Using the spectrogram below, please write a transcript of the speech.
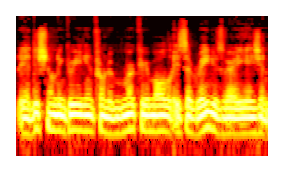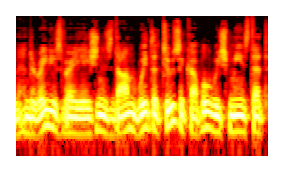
the, additional ingredient from the Mercury model is a radius variation, and the radius variation is done with the Tusi couple, which means that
